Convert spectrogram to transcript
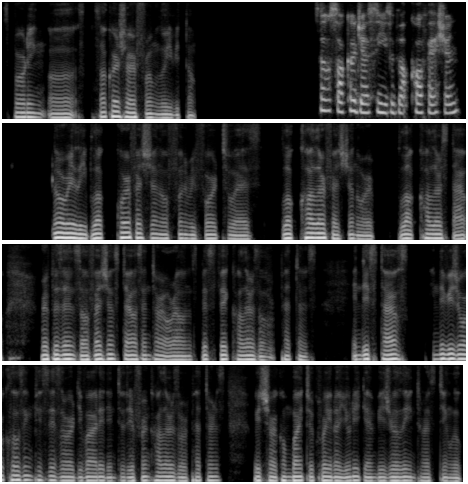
sporting a soccer shirt from Louis Vuitton. So soccer jersey is a blockcore fashion? No, really, block core fashion often referred to as block color fashion or block color style represents a fashion style centered around specific colors or patterns. In these styles, individual clothing pieces are divided into different colors or patterns, which are combined to create a unique and visually interesting look.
